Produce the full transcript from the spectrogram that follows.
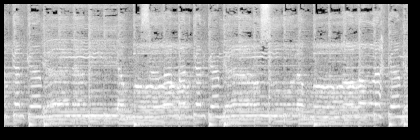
selamatkan kami. Ya nabi ya allah selamatkan kami. Ya Rasulullah tolonglah kami.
